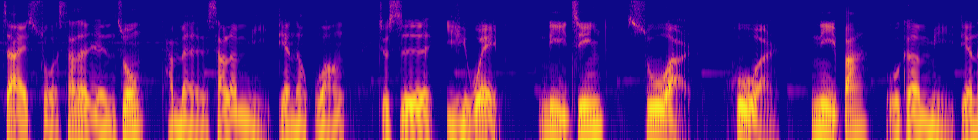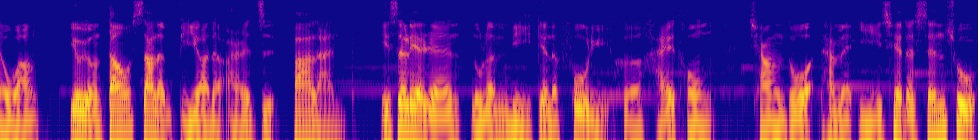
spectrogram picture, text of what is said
在所杀的人中，他们杀了米甸的王，就是以卫、利金、苏尔、户尔、利巴五个米甸的王。又用刀杀了比尔的儿子巴兰。以色列人掳了米甸的妇女和孩童，抢夺他们一切的牲畜、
